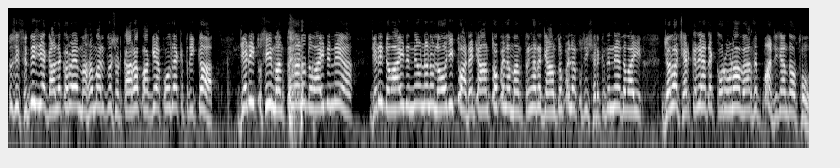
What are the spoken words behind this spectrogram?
ਤੁਸੀਂ ਸਿੱਧੀ ਜਿਹੀ ਗੱਲ ਕਰੋ, ਇਹ ਮਹਾਮਾਰੀ ਤੋਂ ਛੁਟਕਾਰਾ ਪਾ ਕੇ ਆਪਾਂ ਉਹਦਾ ਇੱਕ ਤਰੀਕਾ, ਜਿਹੜੀ ਤੁਸੀਂ ਮੰਤਰੀਆਂ ਨੂੰ ਦਵਾਈ ਦਿੰਦੇ ਆ ਜਿਹੜੀ ਦਵਾਈ ਦਿੰਦੇ ਉਹਨਾਂ ਨੂੰ ਲਓ ਜੀ ਤੁਹਾਡੇ ਜਾਣ ਤੋਂ ਪਹਿਲਾਂ ਮੰਤਰੀਆਂ ਦੇ ਜਾਣ ਤੋਂ ਪਹਿਲਾਂ ਤੁਸੀਂ ਛਿੜਕ ਦਿੰਦੇ ਆ ਦਵਾਈ। ਜਦੋਂ ਛਿੜਕਦੇ ਆ ਤੇ ਕਰੋਨਾ ਵਾਇਰਸ ਭੱਜ ਜਾਂਦਾ ਉੱਥੋਂ।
